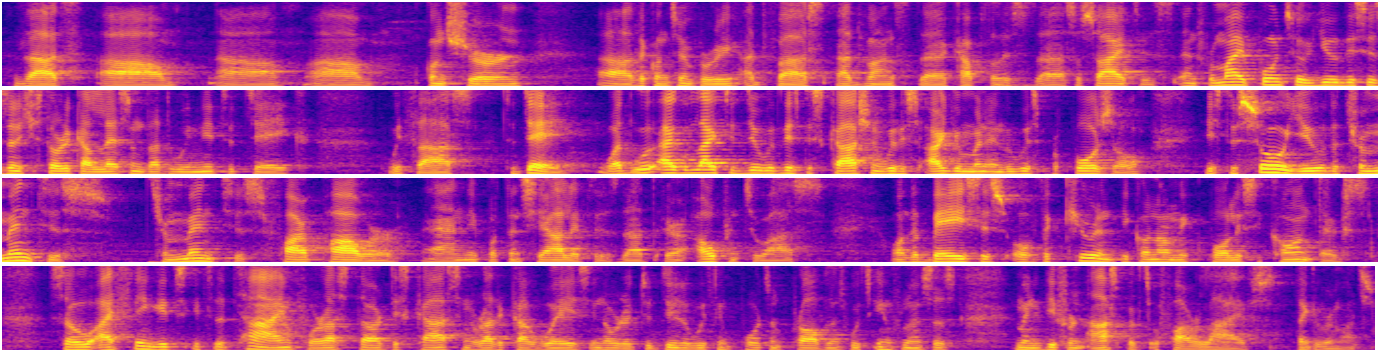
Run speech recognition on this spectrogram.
that uh, uh, uh, concern uh, the contemporary advanced, advanced uh, capitalist uh, societies. And from my point of view, this is a historical lesson that we need to take with us today. What I would like to do with this discussion, with this argument, and with this proposal is to show you the tremendous, tremendous firepower and potentialities that are open to us on the basis of the current economic policy context. So I think it's, it's the time for us to start discussing radical ways in order to deal with important problems which influences many different aspects of our lives. Thank you very much.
